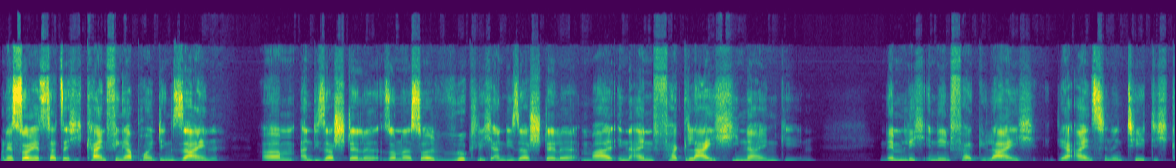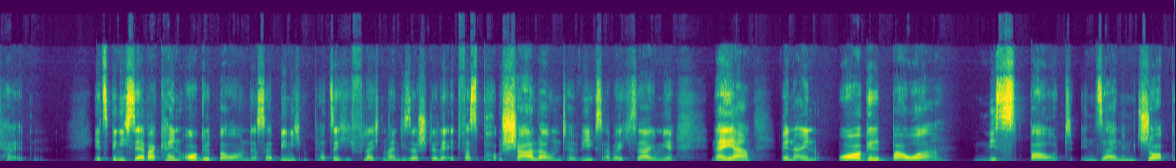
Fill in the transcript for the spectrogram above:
Und es soll jetzt tatsächlich kein Fingerpointing sein ähm, an dieser Stelle, sondern es soll wirklich an dieser Stelle mal in einen Vergleich hineingehen, nämlich in den Vergleich der einzelnen Tätigkeiten. Jetzt bin ich selber kein Orgelbauer und deshalb bin ich tatsächlich vielleicht mal an dieser Stelle etwas pauschaler unterwegs, aber ich sage mir, naja, wenn ein Orgelbauer Mist baut in seinem Job,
